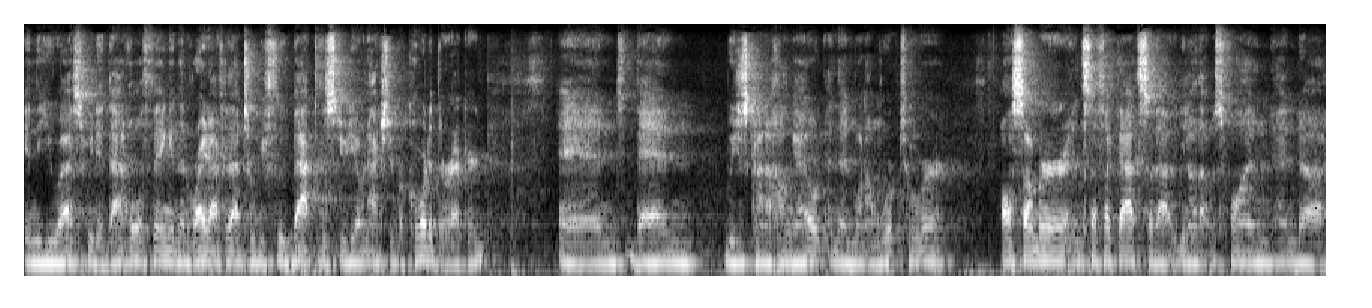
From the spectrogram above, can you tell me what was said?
in the U.S. We did that whole thing, and then right after that tour, we flew back to the studio and actually recorded the record. And then we just kind of hung out, and then went on Warped tour all summer and stuff like that. So that you know that was fun, and uh,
